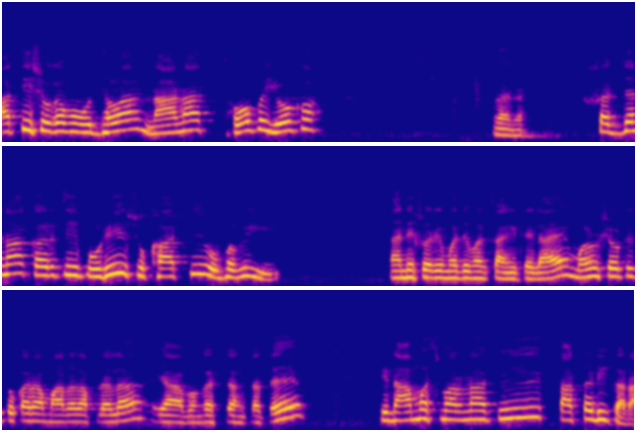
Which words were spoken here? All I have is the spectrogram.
अतिसुगम उद्धवा नाना थोप योग सज्जना करती पुढी सुखाची उभवी. ज्ञानेश्वरीमध्ये मला सांगितलेलं आहे म्हणून शेवटी तुकाराम महाराज आपल्याला या अभंगात सांगतात आहे की नामस्मरणाची तातडी करा.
